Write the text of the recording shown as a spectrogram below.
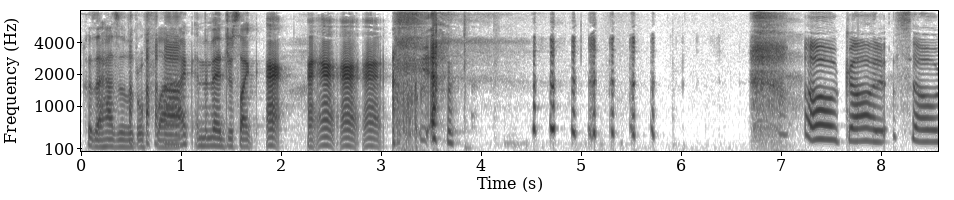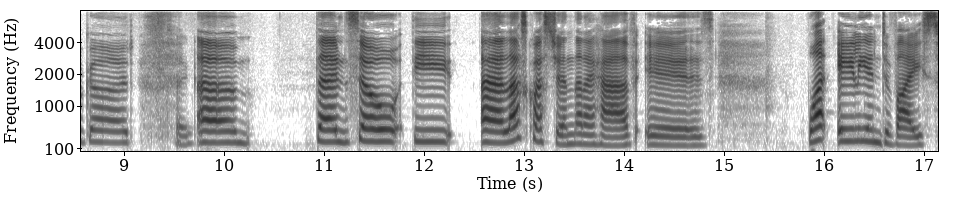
because it has a little flag, and then they're just like. "Ah, ah, ah, ah, ah." Oh god, it's so good. So good. Um, then so the uh, last question that I have is. What alien device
